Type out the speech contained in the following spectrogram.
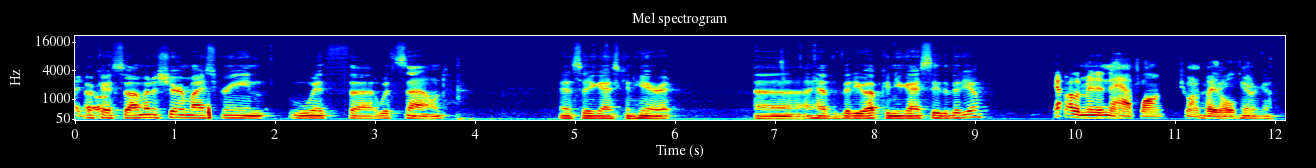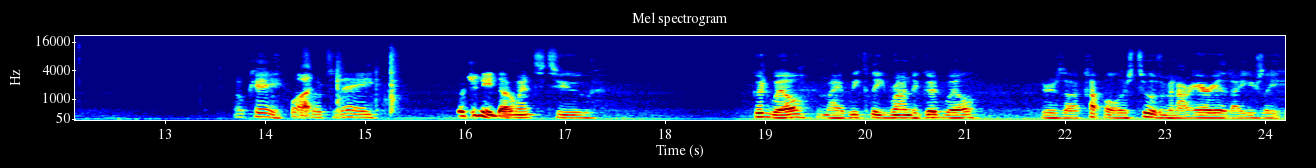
Okay, so I'm going to share my screen with uh, with sound, and so you guys can hear it. Uh, I have the video up. Can you guys see the video? Yeah, About a minute and a half long. Do you want to play the Okay, whole here thing. we go. Okay, What? so today What'd you need, I went to Goodwill, my weekly run to Goodwill. There's a couple, there's two of them in our area that I usually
